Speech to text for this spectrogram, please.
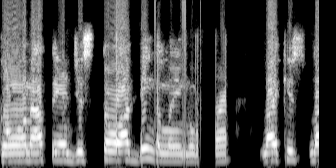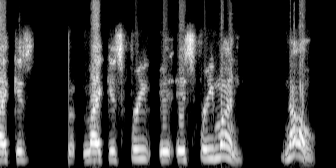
go on out there and just throw our dingaling around like it's like it's like it's free it's free money. No.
